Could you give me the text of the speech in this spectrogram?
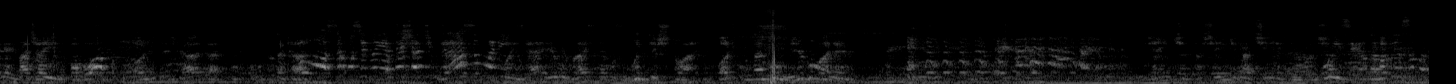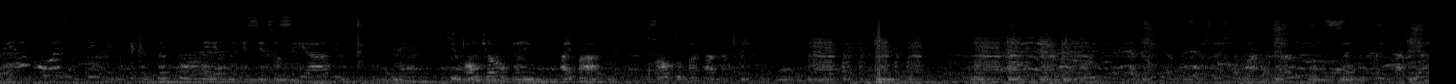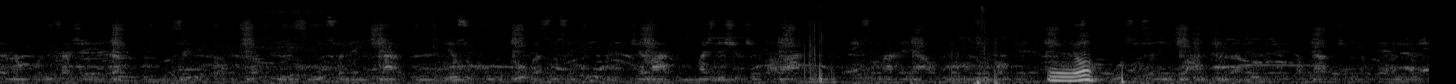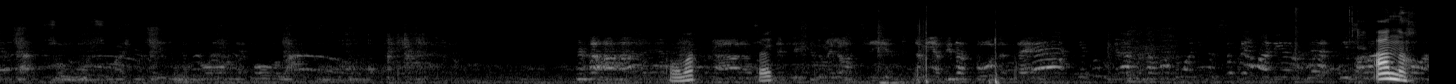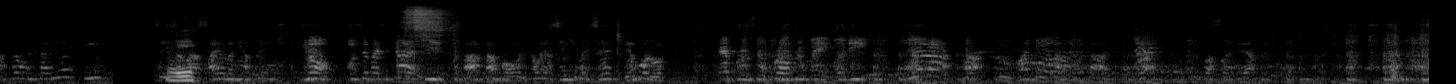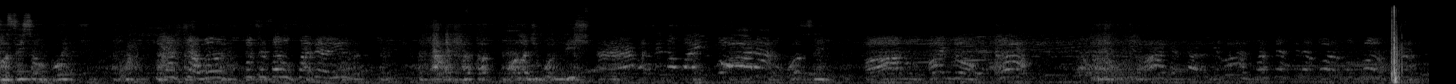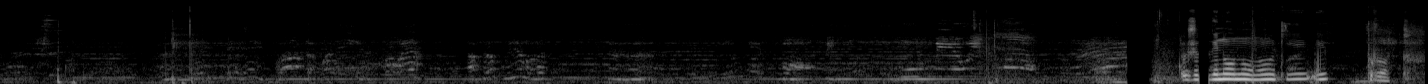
Chega aí, bate aí. Robô? Pode deixar, cara, por conta da casa. Nossa, você não ia deixar de graça, maninho. Pois é, eu e o Bryce temos muita história. Pode contar comigo, Malé. Gente, tá cheio de gatinha aqui hoje. Pois é, eu tava pensando a mesma coisa. Pena que eu fico tanto medo de ser sociável. Que bom que eu não tenho. Aí, pá, né? E falar Ah, não. Aí. Não, você vai ficar aqui. Ah, tá bom, então é assim que vai ser? Demorou. É pro seu próprio bem, maninho. Vocês são doidos. Nós te amamos, você só não sabe ainda. Bola de boliche? É, você não vai embora! Você. Ah, não vai não. Ah. Me larga, cara, me larga. certo ele agora, Pompan. Ei, ei, ei, banda, maninho. Qual é? Tá tranquilo, né? Envolve o meu irmão. Eu joguei no, no, no aqui e pronto.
